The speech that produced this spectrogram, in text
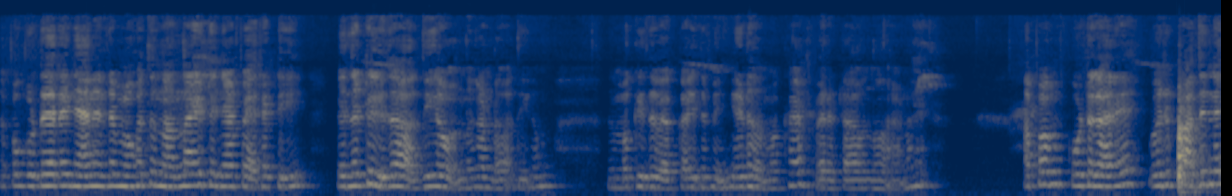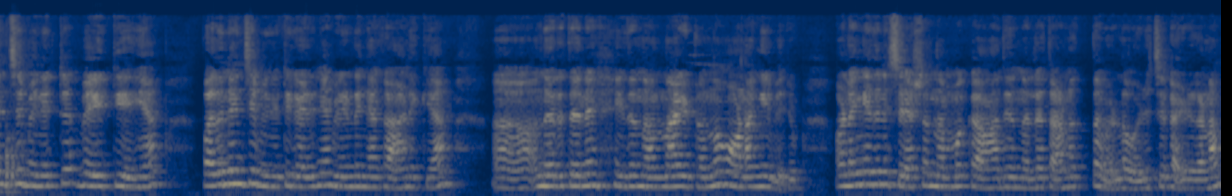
അപ്പോൾ കൂട്ടുകാരെ ഞാൻ എന്റെ മുഖത്ത് നന്നായിട്ട് ഞാൻ പെരട്ടി. എന്നിട്ട് ഇത് അധികം ഒന്ന് കണ്ടോ? അധികം നമുക്കിത് വെക്കാം. ഇത് പിന്നീട് നമുക്ക് പുരട്ടാവുന്നതാണ്. അപ്പം കൂട്ടുകാരെ ഒരു പതിനഞ്ച് മിനിറ്റ് വെയിറ്റ് ചെയ്യാം. പതിനഞ്ച് മിനിറ്റ് കഴിഞ്ഞ് വീണ്ടും ഞാൻ കാണിക്കാം. അന്നേരത്തേന് ഇത് നന്നായിട്ടൊന്ന് ഉണങ്ങി വരും. ഉണങ്ങിയതിന് ശേഷം നമുക്ക് ആദ്യം നല്ല തണുത്ത വെള്ളം ഒഴിച്ച് കഴുകണം.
